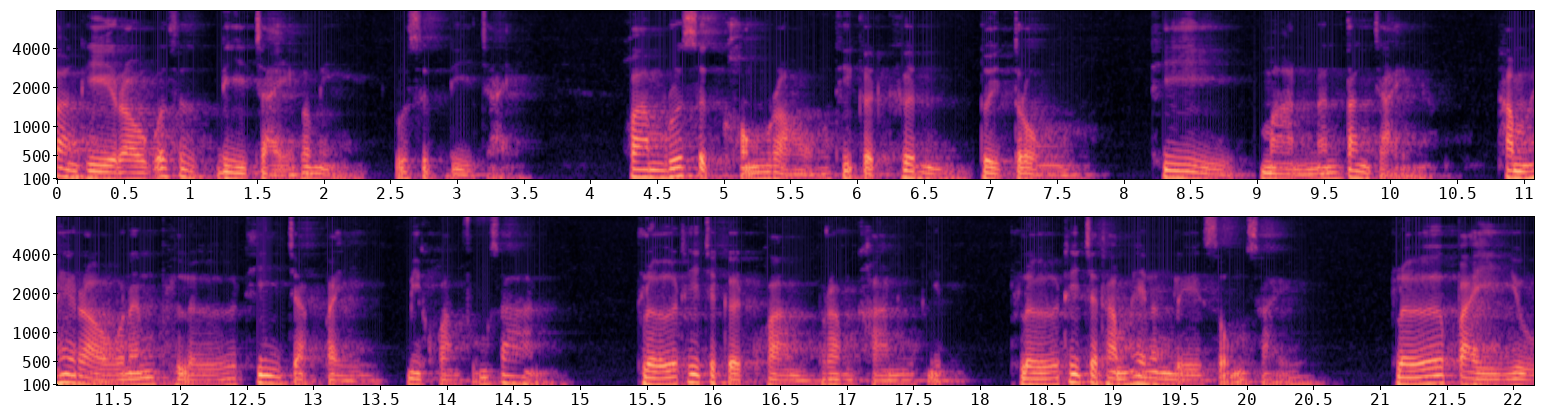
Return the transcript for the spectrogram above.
บางทีเราก็รู้สึกดีใจก็มี รู้สึกดีใจ ความรู้สึกของเราที่เกิดขึ้นโดยตรงที่มานนั้นตั้งใจทำให้เรานั้นเผลอที่จะไปมีความฟุ้งซ่านเผลอที่จะเกิดความรำคาญหงุดหงิดเผลอที่จะทำให้ลังเลสงสัยเผลอไปอยู่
